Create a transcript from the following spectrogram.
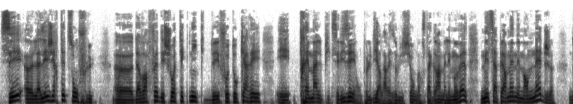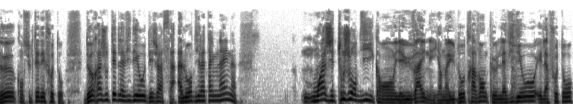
c'est euh, la légèreté de son flux euh, d'avoir fait des choix techniques, des photos carrées et très mal pixelisées, on peut le dire, la résolution d'Instagram elle est mauvaise, mais ça permet même en Edge de consulter des photos. De rajouter de la vidéo déjà, ça alourdit la timeline. Moi, j'ai toujours dit quand il y a eu Vine et il y en a eu d'autres avant que la vidéo et la photo,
